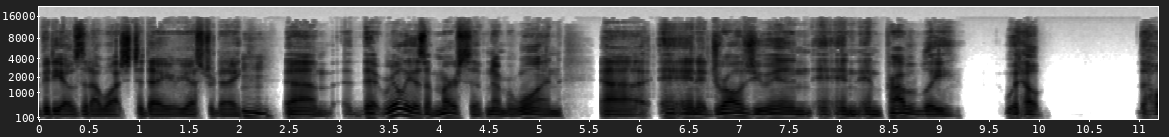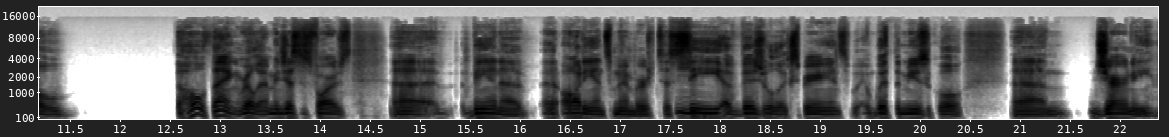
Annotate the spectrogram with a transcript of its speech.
videos that I watched today or yesterday. Mhm. Um, that really is immersive. Number one, uh, and, and it draws you in, and and probably would help the whole the whole thing. Really, I mean, just as far as uh, being a an audience member to see a visual experience w- with the musical um, journey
